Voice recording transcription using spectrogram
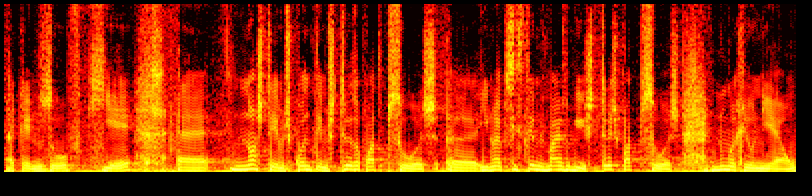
a quem nos ouve, que é uh, nós temos, quando temos três ou quatro pessoas, uh, e não é preciso termos mais do que isto, três, quatro pessoas numa reunião,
